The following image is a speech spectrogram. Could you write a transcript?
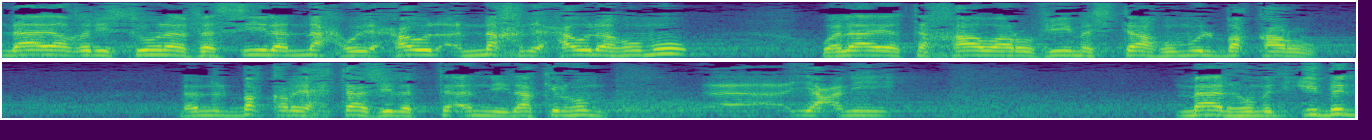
لا يغرسون فسيل النحو حول النخل حولهم ولا يتخاور فيما اشتاهم البقر. لأن البقر يحتاج إلى التأني لكن هم آه، يعني مالهم الإبل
